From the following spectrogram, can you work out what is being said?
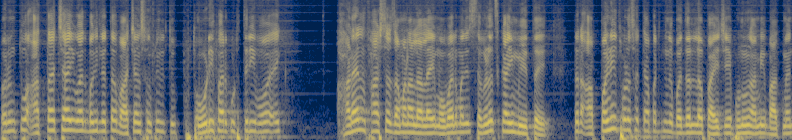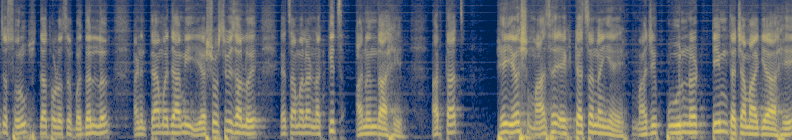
परंतु आताच्या युगात बघितलं तर वाचन संस्कृती थोडीफार कुठेतरी व एक हाड अँड फास्टचा जमाना आला आहे. मोबाईलमध्ये सगळंच काही मिळतंय. तर आपणही थोडंसं त्या पद्धतीने बदललं पाहिजे म्हणून आम्ही बातम्यांचं स्वरूपसुद्धा थोडंसं बदललं आणि त्यामध्ये आम्ही यशस्वी झालो आहे याचा मला नक्कीच आनंद आहे. अर्थात हे यश माझं एकट्याचं नाही आहे माझी पूर्ण टीम त्याच्यामागे आहे.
